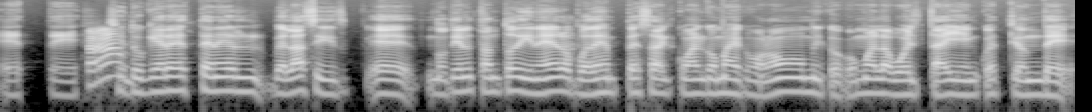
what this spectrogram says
Este, Ah. si tú quieres tener, ¿verdad? Si eh, no tienes tanto dinero, puedes empezar con algo más económico. ¿Cómo es la vuelta ahí en cuestión de,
